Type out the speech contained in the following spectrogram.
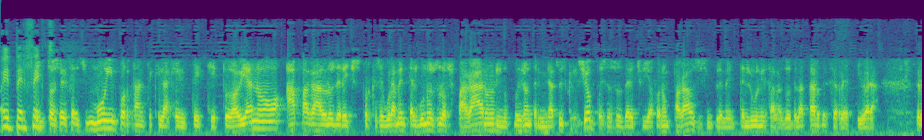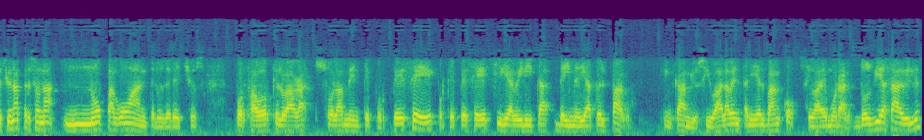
Eh, perfecto. Entonces es muy importante que la gente que todavía no ha pagado los derechos, porque seguramente algunos los pagaron y no pudieron terminar su inscripción, pues esos derechos ya fueron pagados y simplemente el lunes a las 2 de la tarde se reactivará. Pero si una persona no pagó antes los derechos, por favor que lo haga solamente por PSE, porque PSE sí le habilita de inmediato el pago. En cambio, si va a la ventanilla del banco, se va a demorar dos días hábiles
